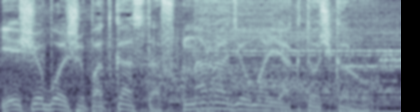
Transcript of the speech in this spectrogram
Еще больше подкастов на радиомаяк.ру.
